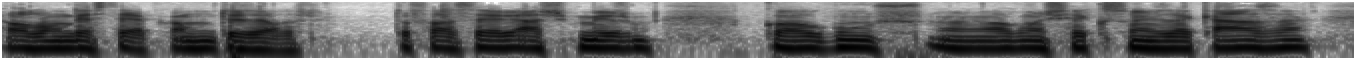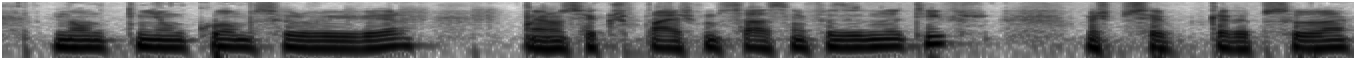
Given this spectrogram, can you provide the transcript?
ao longo desta época, muitas delas. Estou a falar sério, acho mesmo que alguns, eh, algumas secções da casa não tinham como sobreviver, a não ser que os pais começassem a fazer donativos, mas percebo que cada pessoa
